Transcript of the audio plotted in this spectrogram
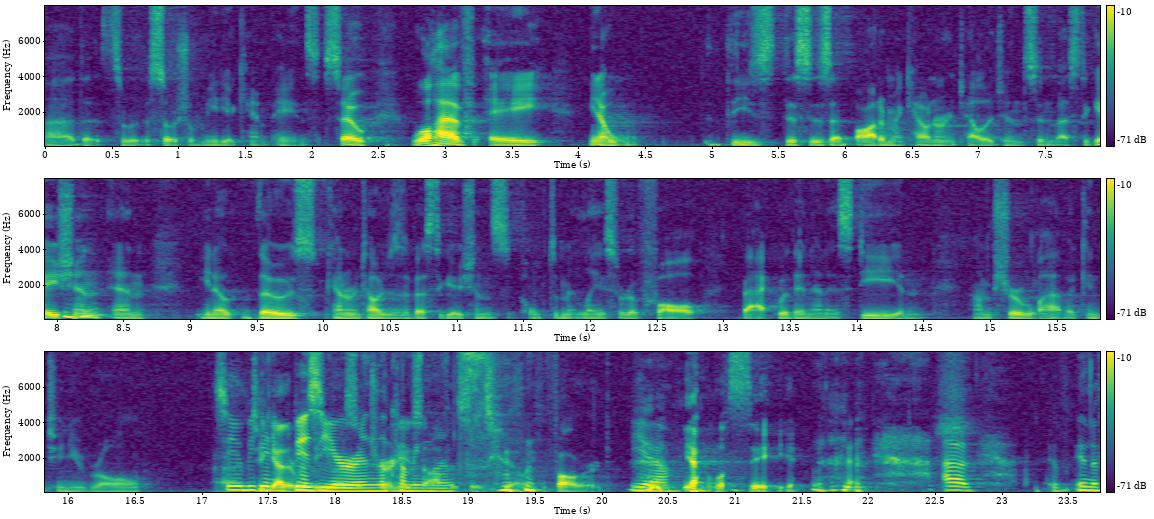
uh, the sort of the social media campaigns. So we'll have a, you know, these, this is a bottom of counterintelligence investigation, and you know those counterintelligence investigations ultimately sort of fall back within NSD, and I'm sure we'll have a continued role. So uh, you'll be getting busier in the coming months. going forward. Yeah. yeah, we'll see. Uh, In the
